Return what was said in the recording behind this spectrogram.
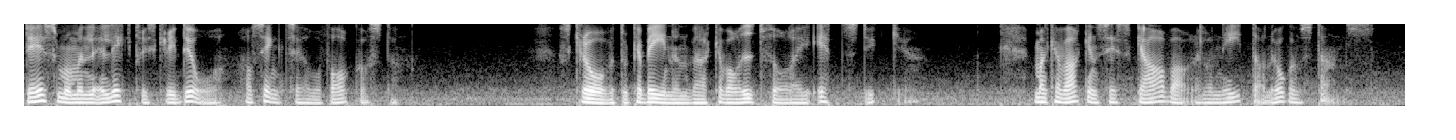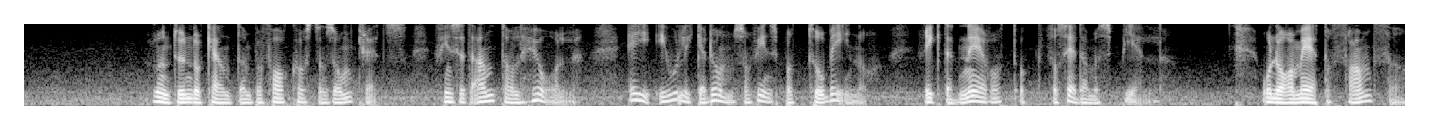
Det är som om en elektrisk ridå har sänkt sig över farkosten. Skrovet och kabinen verkar vara utförda i ett stycke. Man kan varken se skarvar eller nitar någonstans. Runt underkanten på farkostens omkrets finns ett antal hål, ej olika de som finns på turbiner, riktade neråt och försedda med spjäll. Och några meter framför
